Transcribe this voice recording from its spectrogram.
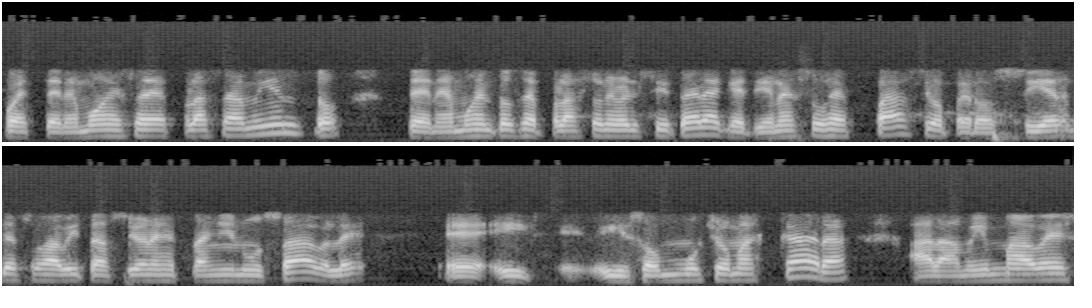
pues tenemos ese desplazamiento, tenemos entonces Plaza Universitaria que tiene sus espacios, pero 100 de sus habitaciones están inusables eh, y, y son mucho más caras, a la misma vez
